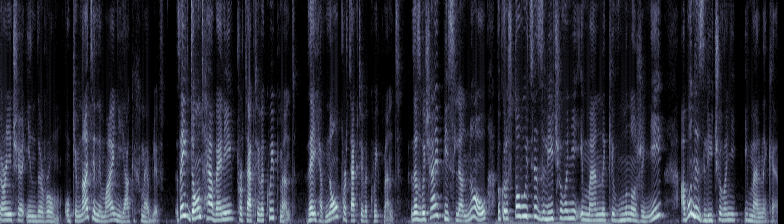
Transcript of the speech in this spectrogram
furniture in the room. У кімнаті немає ніяких меблів. They don't have any protective equipment. They have no protective equipment. Зазвичай після no використовуються злічувані іменники в множині або незлічувані іменники.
